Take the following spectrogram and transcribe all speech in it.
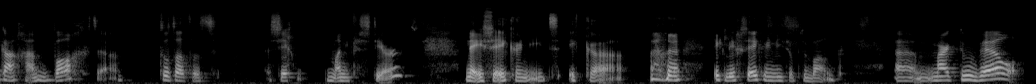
kan gaan wachten totdat het zich manifesteert. Nee, zeker niet. Ik, uh, ik lig zeker niet op de bank. Um, maar ik doe wel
